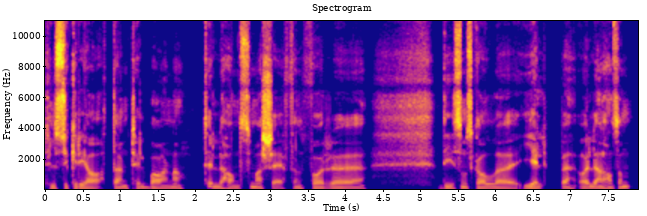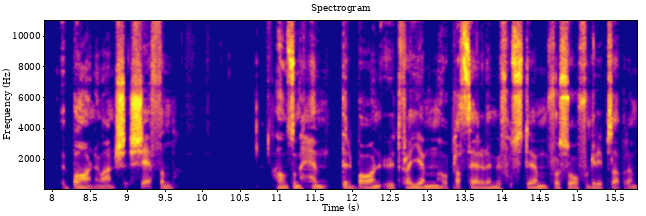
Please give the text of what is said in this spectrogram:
til psykiateren, til barna, til han som er sjefen for eh, de som skal eh, hjelpe, eller han som barnevernssjefen. Han som henter barn ut fra hjem og plasserer dem i fosterhjem, for så å forgripe seg på dem.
